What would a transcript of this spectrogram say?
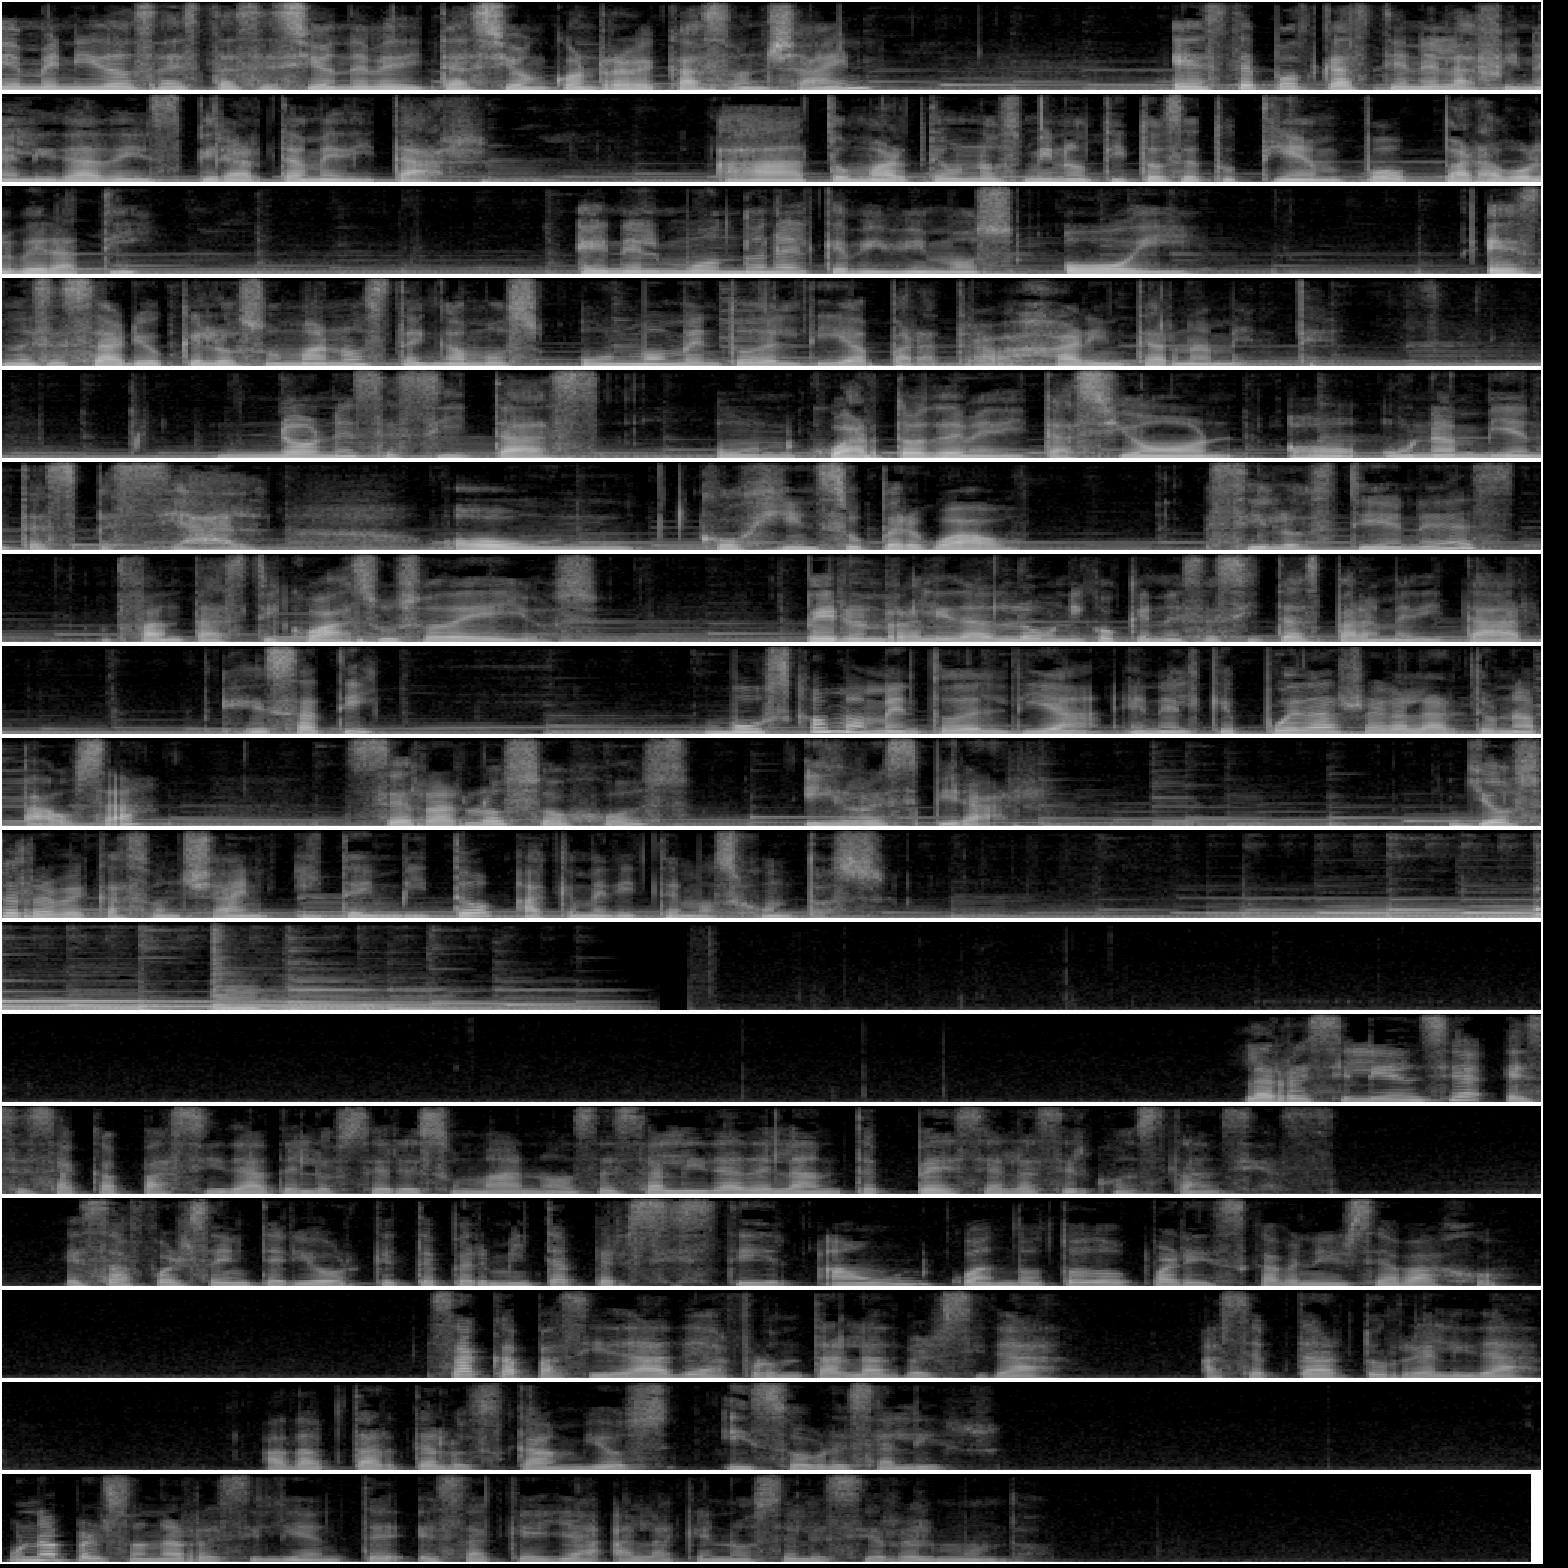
Bienvenidos a esta sesión de meditación con Rebecca Sunshine. Este podcast tiene la finalidad de inspirarte a meditar, a tomarte unos minutitos de tu tiempo para volver a ti. En el mundo en el que vivimos hoy, es necesario que los humanos tengamos un momento del día para trabajar internamente. No necesitas un cuarto de meditación o un ambiente especial o un cojín super guau. Si los tienes, fantástico, haz uso de ellos. Pero en realidad lo único que necesitas para meditar es a ti. Busca un momento del día en el que puedas regalarte una pausa, cerrar los ojos y respirar. Yo soy Rebecca Sunshine y te invito a que meditemos juntos. La resiliencia es esa capacidad de los seres humanos de salir adelante pese a las circunstancias. Esa fuerza interior que te permita persistir aun cuando todo parezca venirse abajo. Esa capacidad de afrontar la adversidad, aceptar tu realidad, adaptarte a los cambios y sobresalir. Una persona resiliente es aquella a la que no se le cierra el mundo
